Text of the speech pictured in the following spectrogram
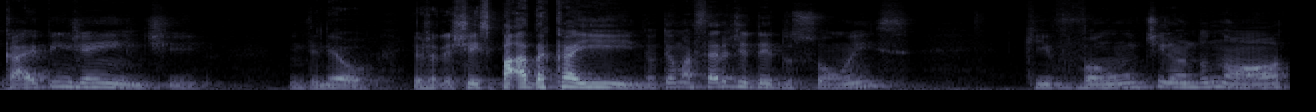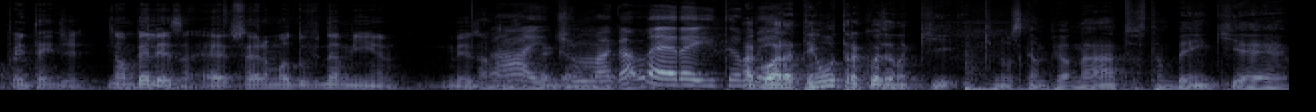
cai pingente, entendeu? Eu já deixei espada cair. Então tem uma série de deduções que vão tirando nota. Entendi. Não, beleza. É, isso era uma dúvida minha mesmo. Não, mas é Ai, de uma galera aí também. Agora, tem outra coisa no- que, que nos campeonatos também, que é.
